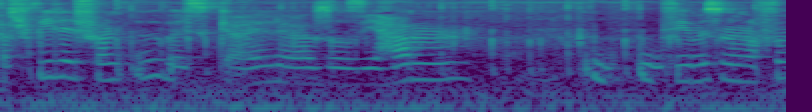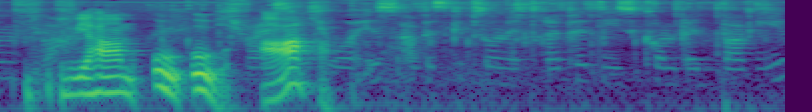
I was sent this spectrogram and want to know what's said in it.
Das Spiel ist schon übelst geil. Also, wir haben. Uh, uh, wir müssen nur noch fünf machen. Wir haben. Uh, uh. Ich weiß Ah. nicht, wo er ist, aber es gibt so eine Treppe, die ist komplett buggy.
